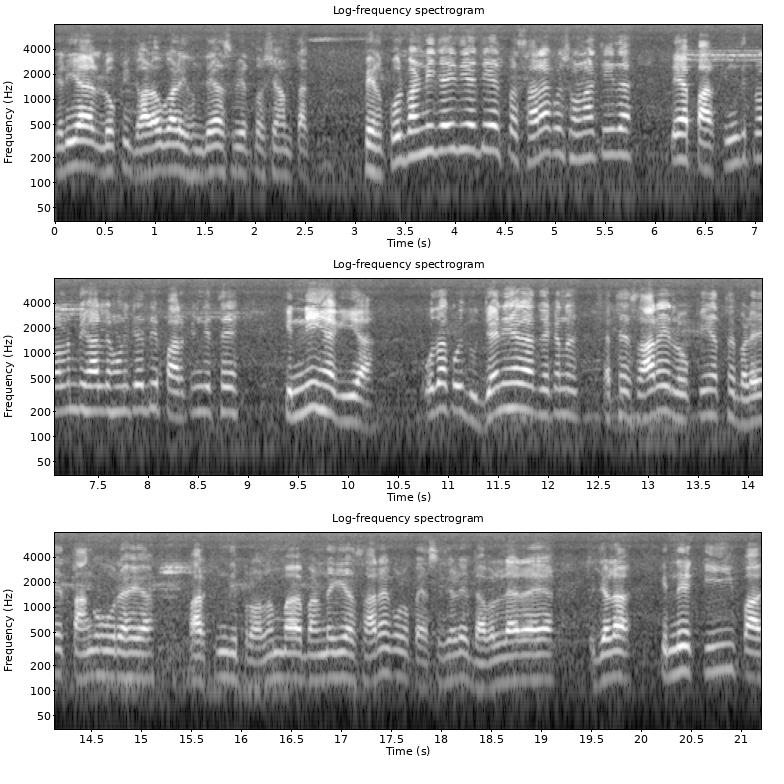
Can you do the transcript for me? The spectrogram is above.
ਜਿਹੜੀ ਆ ਲੋਕੀ ਗਾਲੋ ਗਾਲੀ ਹੁੰਦੇ ਆ ਸਵੇਰ ਤੋਂ ਸ਼ਾਮ ਤੱਕ, ਬਿਲਕੁਲ ਬਣਨੀ ਚਾਹੀਦੀ ਹੈ ਜੀ, ਇਸ ਪਰ ਸਾਰਾ ਕੁਝ ਹੋਣਾ ਚਾਹੀਦਾ। ਤੇ ਇਹ ਪਾਰਕਿੰਗ ਦੀ ਪ੍ਰੋਬਲਮ ਵੀ ਹੱਲ ਹੋਣੀ ਚਾਹੀਦੀ ਹੈ ਪਾਰਕਿੰਗ ਇੱਥੇ ਕਿੰਨੀ ਹੈਗੀ ਆ, ਉਹਦਾ ਕੋਈ ਦੂਜਾ ਨਹੀਂ ਹੈਗਾ, ਲੇਕਿਨ ਇੱਥੇ ਸਾਰੇ ਲੋਕੀ ਇੱਥੇ ਬੜੇ ਤੰਗ ਹੋ ਰਹੇ ਆ। ਪਾਰਕਿੰਗ ਦੀ ਪ੍ਰੋਬਲਮ ਬਣ ਰਹੀ ਆ, ਸਾਰਿਆਂ ਕੋਲੋਂ ਪੈਸੇ ਜਿਹੜੇ ਡਬਲ ਲੈ ਰਹੇ ਆ, ਤੇ ਜਿਹੜਾ ਕਿੰਨੇ ਕੀ ਪਾ-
